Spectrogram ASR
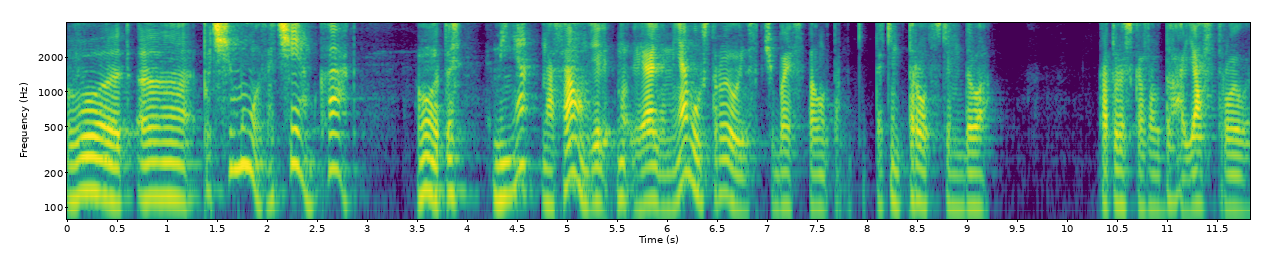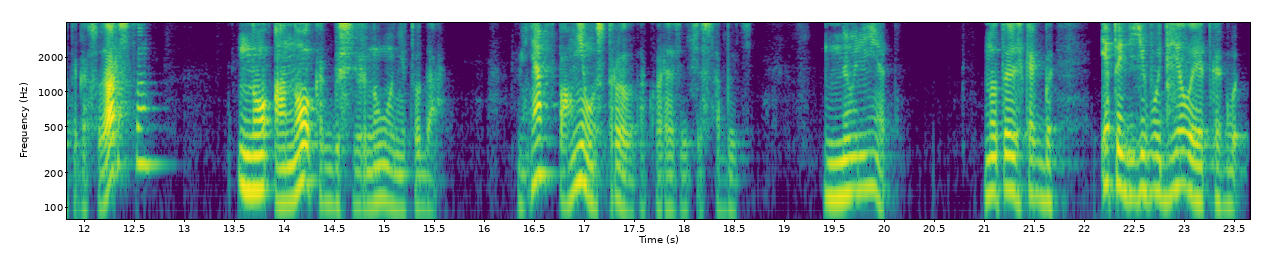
Вот. А, почему? Зачем? Как? Вот. То есть меня на самом деле, ну реально, меня бы устроило, если бы Чубайс стал там, таким Троцким 2, который сказал, да, я строил это государство, но оно как бы свернуло не туда. Меня вполне устроило такое развитие событий. Но нет. Ну, то есть, как бы, это его делает, как бы,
